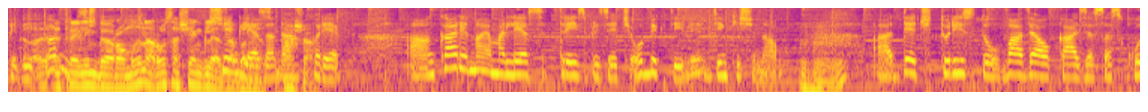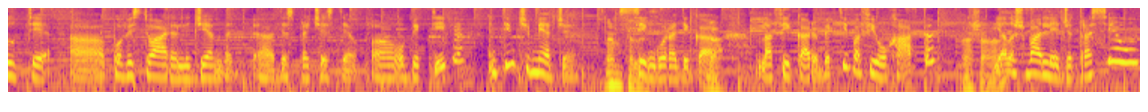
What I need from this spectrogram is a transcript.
pe viitor. Trei limbi română, rusă și engleză. Și engleză, da, Așa. corect. Uh, în care noi am ales 13 obiective din Chișinău. Uh-huh. Deci, turistul va avea ocazia să asculte uh, povestioare, legendă uh, despre aceste uh, obiective în timp ce merge Am singur, adică da. la fiecare obiectiv va fi o hartă, Așa. el își va alege traseul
